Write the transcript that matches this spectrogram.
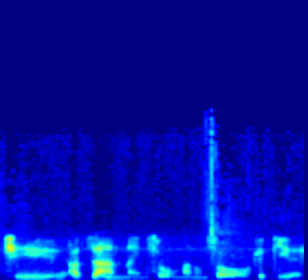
ci azzanna, insomma, non so che dire.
